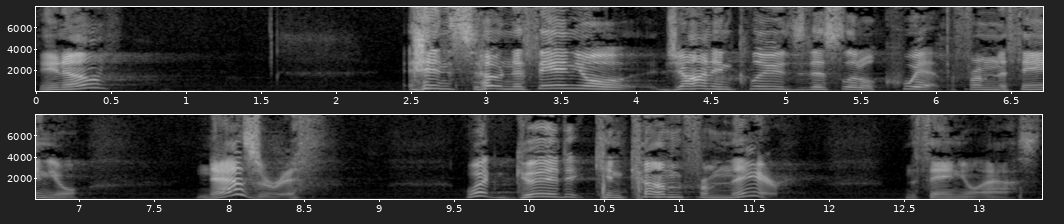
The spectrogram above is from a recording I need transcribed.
You know? And so Nathaniel, John includes this little quip from Nathaniel Nazareth? What good can come from there? Nathaniel asked.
